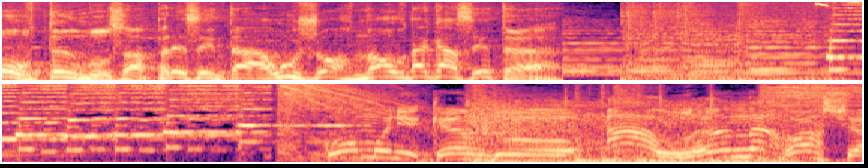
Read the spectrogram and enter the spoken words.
Voltamos a apresentar o Jornal da Gazeta. Comunicando Alana Rocha.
